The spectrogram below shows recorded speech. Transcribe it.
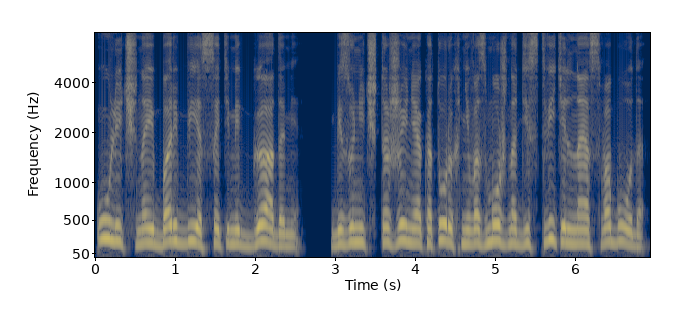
уличной борьбе с этими гадами, без уничтожения которых невозможна действительная свобода,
